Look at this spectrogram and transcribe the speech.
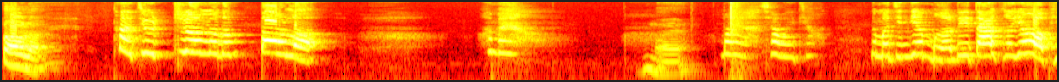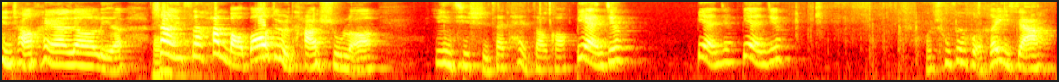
爆了！他就这么的爆了，哎妈呀，妈呀！妈呀，吓我一跳。那么今天魔力大哥又要品尝黑暗料理了，上一次汉堡包就是他输了啊，运气实在太糟糕。闭眼睛，闭眼睛，闭眼睛，我充分混合一下啊，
